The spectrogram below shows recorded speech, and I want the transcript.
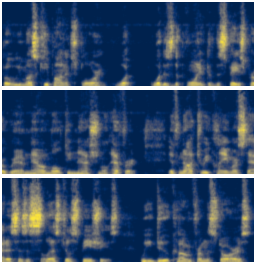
but we must keep on exploring. What, what is the point of the space program, now a multinational effort, if not to reclaim our status as a celestial species? We do come from the stars,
